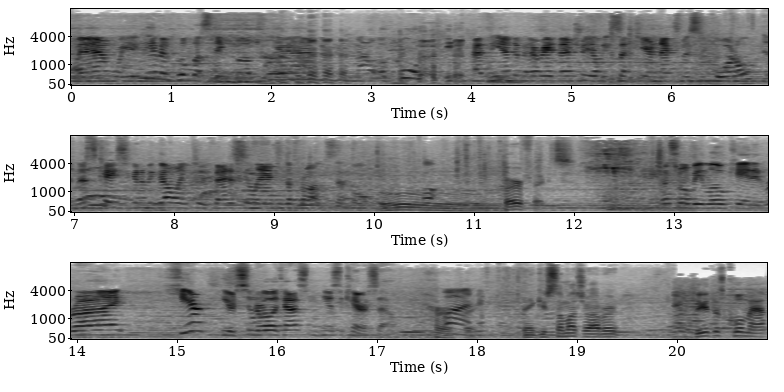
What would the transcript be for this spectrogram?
Ma'am, were you given Pumbaa stick bugs again? Now, of course, it At the end of every adventure, you'll be sent to your next mystic portal. In this case, you're going to be going to Fantasyland to the Frog Symbol. Ooh, perfect. This will be located right here. Here's Cinderella Castle, and here's the carousel. Perfect. Thank you so much, Robert. So you get this cool map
